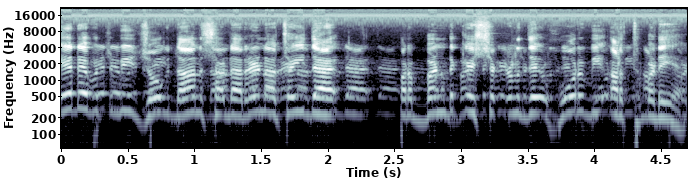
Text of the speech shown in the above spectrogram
ਇਹਦੇ ਵਿੱਚ ਵੀ ਯੋਗਦਾਨ ਸਾਡਾ ਰਹਿਣਾ ਚਾਹੀਦਾ ਹੈ। ਪਰ ਵੰਡ ਕੇ ਛਕਣ ਦੇ ਹੋਰ ਵੀ ਅਰਥ ਬੜੇ ਆ।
